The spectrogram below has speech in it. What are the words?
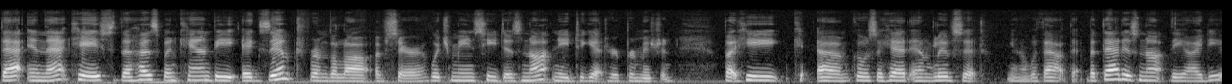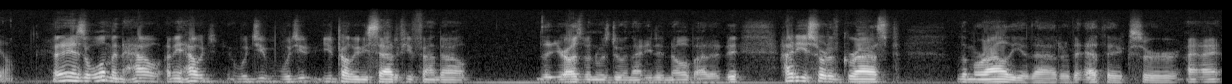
that in that case the husband can be exempt from the law of Sarah, which means he does not need to get her permission, but he um, goes ahead and lives it, you know, without that. But that is not the ideal. And as a woman, how I mean, how would you, would you would you you'd probably be sad if you found out that your husband was doing that and you didn't know about it. It- How do you sort of grasp the morality of that or the ethics or I, I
